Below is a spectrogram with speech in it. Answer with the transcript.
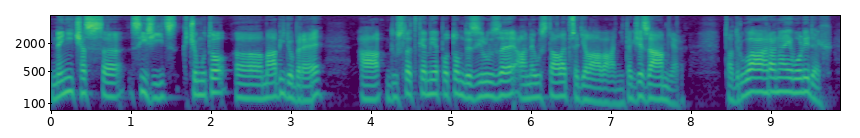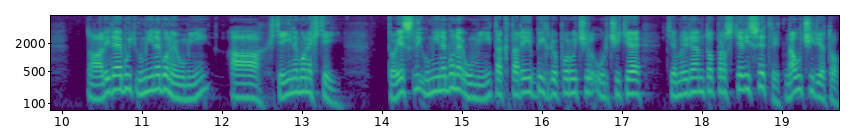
není čas eh, si říct, k čemu to uh, má být dobré a důsledkem je potom deziluze a neustále předělávání. Takže záměr. Ta druhá hrana je o lidech. A lidé buď umí nebo neumí a chtějí nebo nechtějí. To, jestli umí nebo neumí, tak tady bych doporučil určitě těm lidem to prostě vysvětlit, naučit je to.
